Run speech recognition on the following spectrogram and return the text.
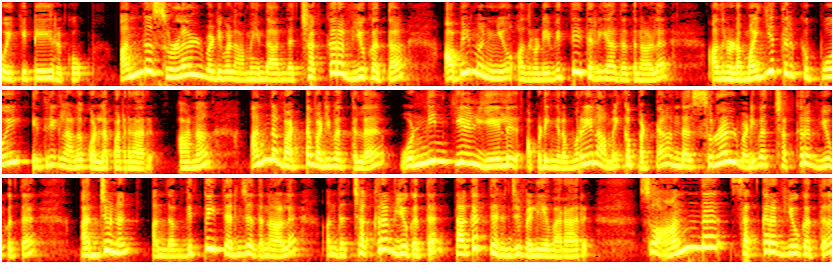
போய்கிட்டே இருக்கும். அந்த சுழல் வடிவில் அமைந்த அந்த சக்கர வியூகத்தை அபிமன்யு அதனுடைய வித்தை தெரியாததுனால அதனோட மையத்திற்கு போய் எதிரிகளால கொல்லப்படுறாரு. ஆனா அந்த வட்ட வடிவத்துல ஒன்னின் கீழ் ஏழு அப்படிங்கிற முறையில் அமைக்கப்பட்ட அந்த சுழல் வடிவ சக்கர வியூகத்தை அர்ஜுனன் அந்த வித்தை தெரிஞ்சதுனால அந்த சக்கர வியூகத்தை தகத்தெறிஞ்சு வெளியே வராரு. ஸோ அந்த சக்கர வியூகத்துல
